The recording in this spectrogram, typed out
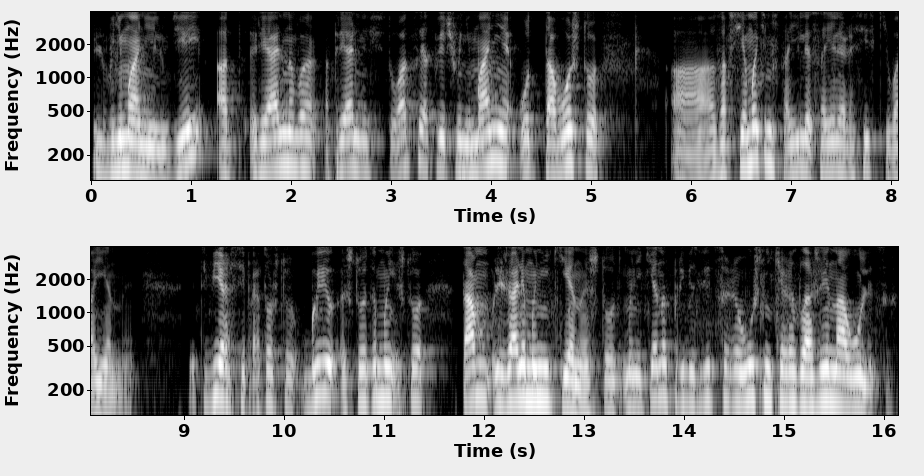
внимание людей от реального, от реальной ситуации, отвлечь внимание от того, что а, за всем этим стояли, стояли российские военные. Версии про то, что, были, что, это мы, что там лежали манекены, что манекенов привезли ЦРУшники, разложили на улицах.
